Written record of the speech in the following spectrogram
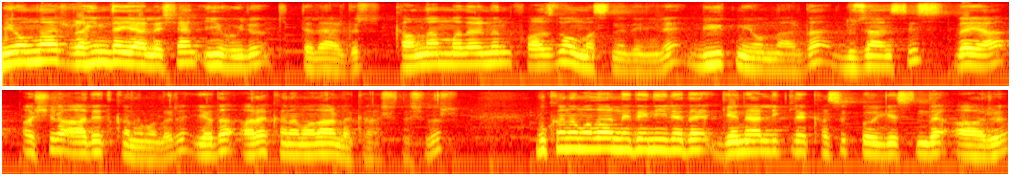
Miyomlar rahimde yerleşen iyi huylu kitlelerdir. Kanlanmalarının fazla olması nedeniyle büyük miyomlarda düzensiz veya aşırı adet kanamaları ya da ara kanamalarla karşılaşılır. Bu kanamalar nedeniyle de genellikle kasık bölgesinde ağrı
